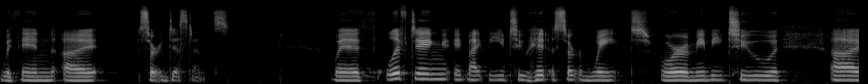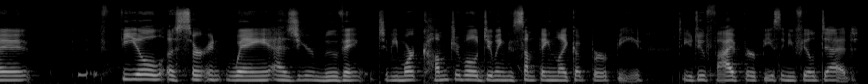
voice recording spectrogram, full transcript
within a certain distance. With lifting, it might be to hit a certain weight or maybe to uh, feel a certain way as you're moving, to be more comfortable doing something like a burpee. Do you do five burpees and you feel dead?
